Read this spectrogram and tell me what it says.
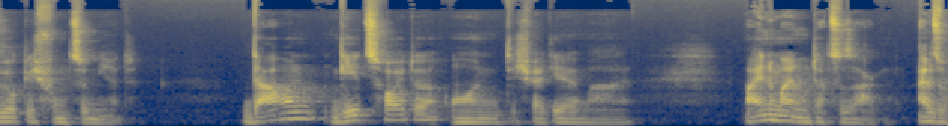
wirklich funktioniert. Darum geht's heute und ich werde dir mal meine Meinung dazu sagen. Also,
